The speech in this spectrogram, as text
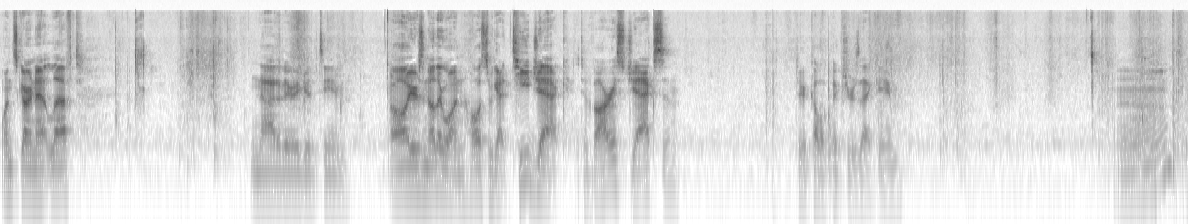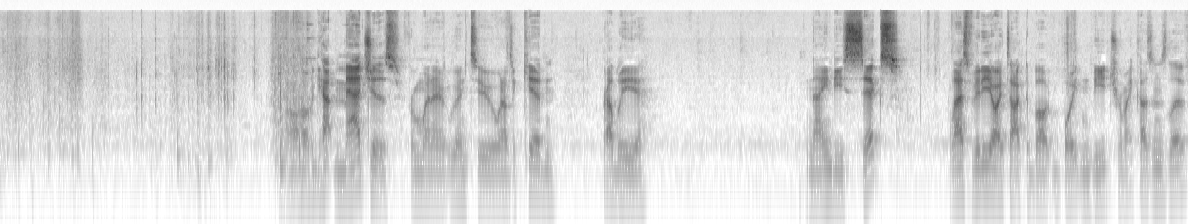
Once Garnett left, not a very good team. Oh, here's another one. Oh, so we got T-Jack, Tarvaris Jackson. Took a couple pictures that game. Um, oh, we got matches from when I went to, when I was a kid, probably 96. Last video I talked about Boynton Beach where my cousins live.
